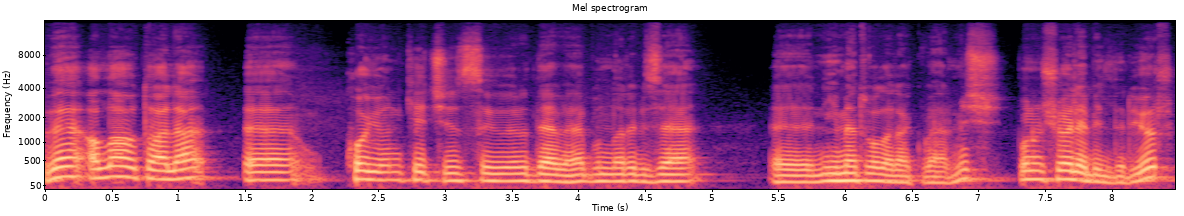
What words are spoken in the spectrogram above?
Ve Allahu Teala e, koyun, keçi, sığır, deve bunları bize e, nimet olarak vermiş. Bunu şöyle bildiriyor.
